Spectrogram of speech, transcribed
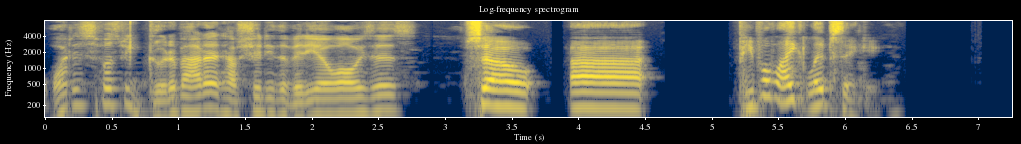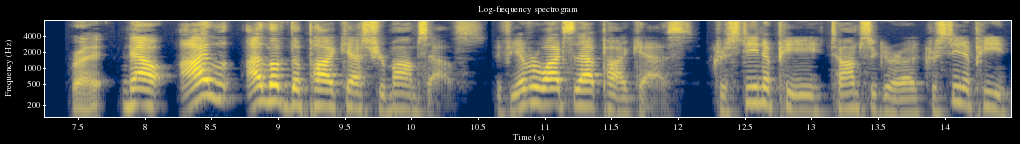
What is supposed to be good about it? How shitty the video always is? So, uh, people like lip syncing. Right. Now, I I love the podcast Your Mom's House. If you ever watch that podcast, Christina P, Tom Segura, Christina P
